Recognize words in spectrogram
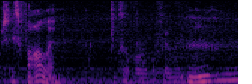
She's fallen. It's a horrible feeling. Mm-hmm.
